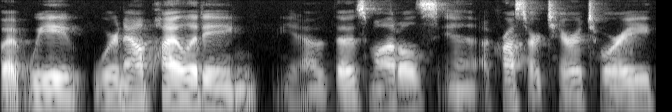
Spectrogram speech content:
But we we're now piloting, you know, those models in, across our territory.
